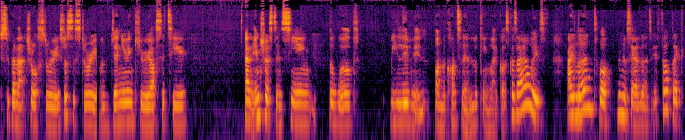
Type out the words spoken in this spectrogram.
supernatural story. It's just a story of genuine curiosity and interest in seeing the world we live in on the continent looking like us. Because I always, I learned, well, let me say I learned, it felt like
